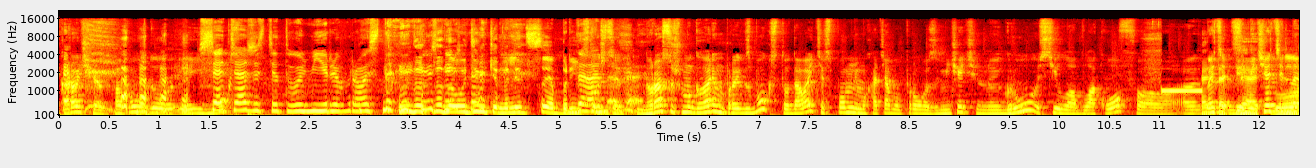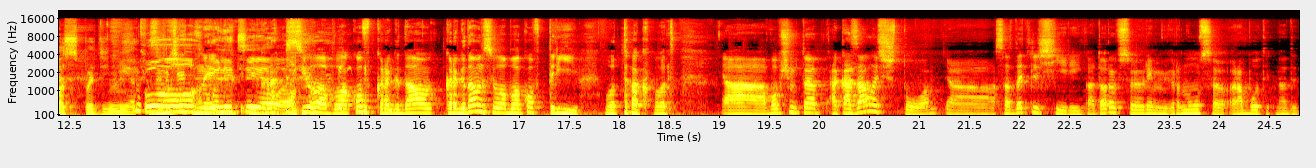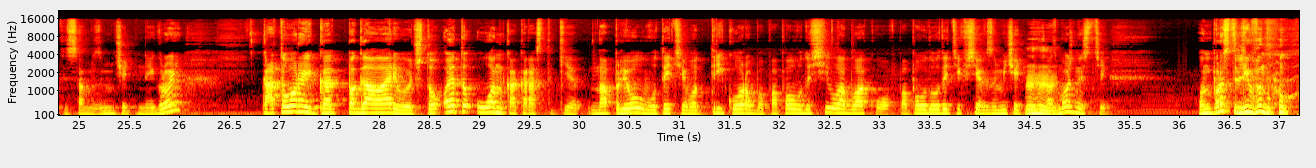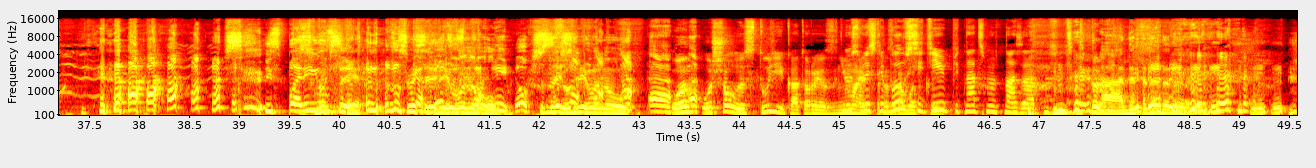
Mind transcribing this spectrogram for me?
короче, по поводу э, Вся тяжесть этого мира просто. Это на Удинке на лице брить. Слушайте, ну раз уж мы говорим про Xbox, то давайте вспомним хотя бы про замечательную игру «Силу облаков». Это замечательная, господи, нет. замечательная игра «Сила облаков», Crackdown «Сила облаков 3». Вот так вот. А, в общем-то, оказалось, что а, создатель серии, который в свое время вернулся работать над этой самой замечательной игрой, который, как поговаривают, что это он как раз-таки наплел вот эти вот три короба по поводу силы облаков, по поводу вот этих всех замечательных возможностей, он просто ливнул. Испарился, это надо В смысле ливнул? Что значит ливнул? Он ушел из студии, которая Ну, в занимается смысле, был в сети 15 минут назад. А, да, да, да, да.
